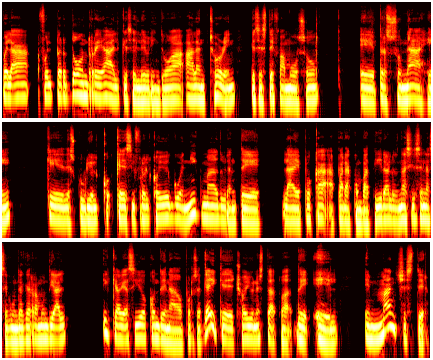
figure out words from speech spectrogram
fue, la, fue el perdón real que se le brindó a Alan Turing, que es este famoso eh, personaje que descubrió el, que descifró el código Enigma durante la época para combatir a los nazis en la Segunda Guerra Mundial y que había sido condenado por ser gay, que de hecho hay una estatua de él en Manchester.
